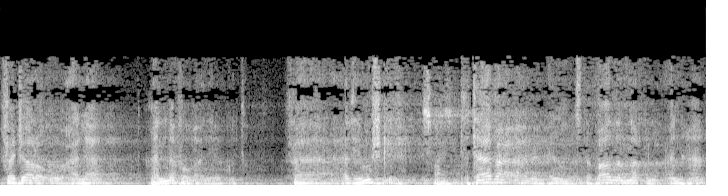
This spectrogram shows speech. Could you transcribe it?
فجرؤوا على أن نفوا هذه الكتب. فهذه مشكلة. صحيح. تتابع أهل العلم واستفاض النقل عنها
